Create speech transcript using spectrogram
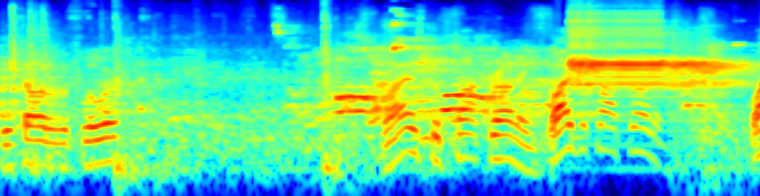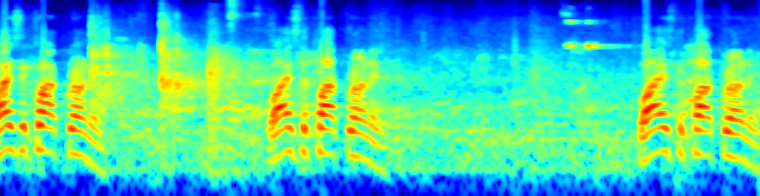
He fell to the floor. Why is the clock running? Why is the clock running? Why is the clock running? Why is the clock running? Why is the clock running?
